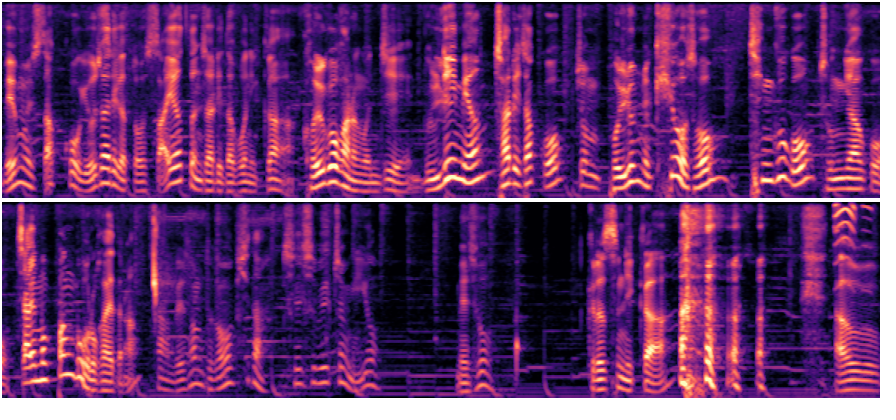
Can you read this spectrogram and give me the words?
매물 쌓고 요 자리가 또 쌓였던 자리다 보니까 걸고 가는 건지 눌리면 자리 잡고 좀 볼륨 좀 키워서 튕구고 정리하고 짤먹 방법으로 가야 되나? 자 매수 한번 들어가 봅시다 71.25 매수 그렇습니까? 아우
